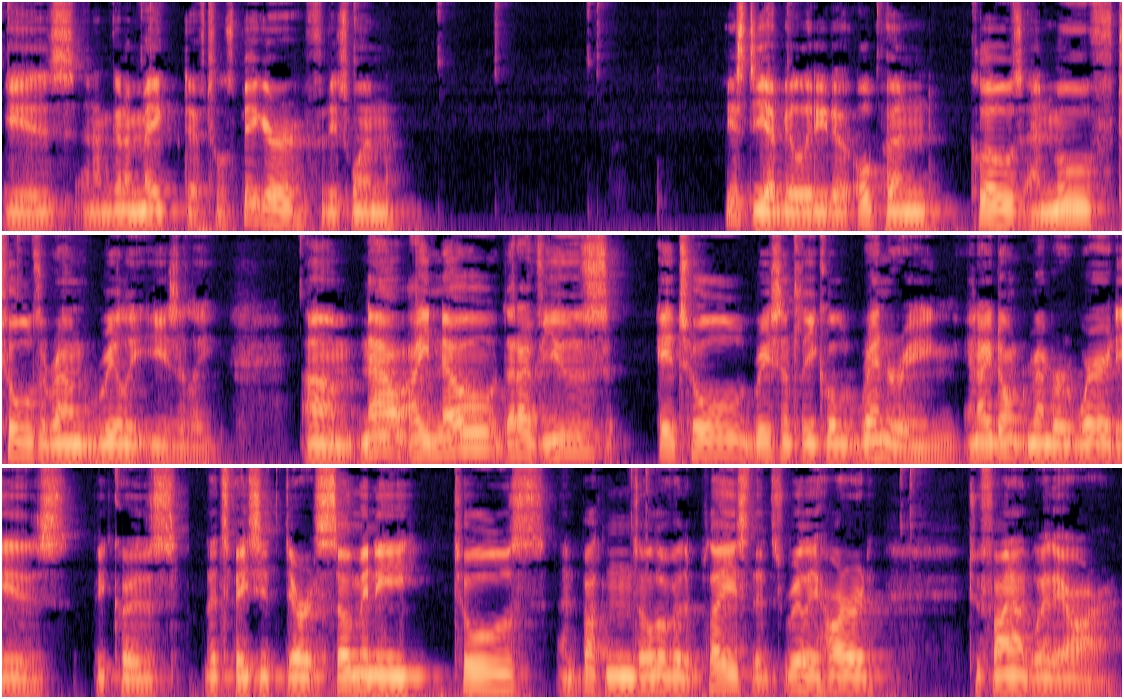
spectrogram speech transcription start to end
is, and I'm going to make DevTools bigger for this one, is the ability to open, close, and move tools around really easily. Um, now, I know that I've used a tool recently called rendering, and I don't remember where it is because, let's face it, there are so many tools and buttons all over the place that it's really hard to find out where they are.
